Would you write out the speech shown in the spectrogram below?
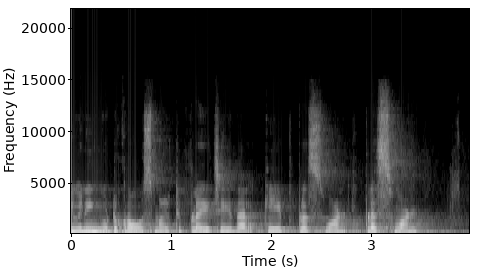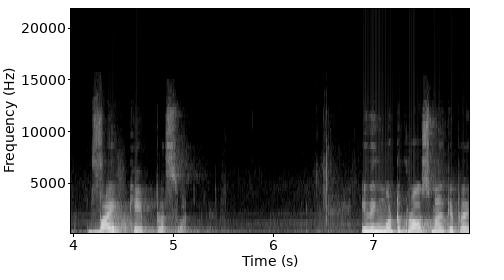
ഇവനെ ഇങ്ങോട്ട് ക്രോസ് മൾട്ടിപ്ലൈ ചെയ്താൽ k plus one plus one by k plus one ഇത് ഇങ്ങോട്ട് ക്രോസ് മൾട്ടിപ്ലൈ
